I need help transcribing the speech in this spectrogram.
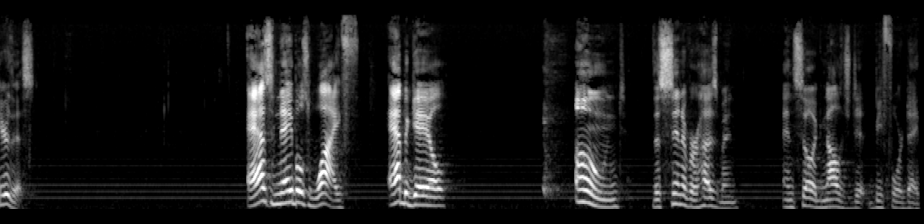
hear this. As Nabal's wife, Abigail owned the sin of her husband and so acknowledged it before David.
